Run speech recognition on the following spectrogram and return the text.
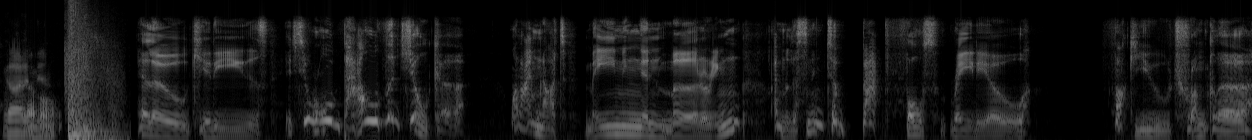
Got it, man. Hello, kiddies. It's your old pal, the Joker. When I'm not maiming and murdering, I'm listening to Bat Force Radio. Fuck you, Trunkler.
